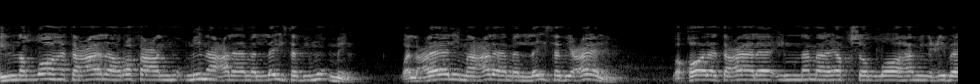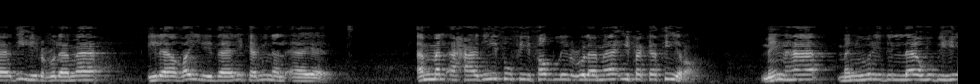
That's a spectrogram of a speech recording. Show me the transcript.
إن الله تعالى رفع المؤمن على من ليس بمؤمن. والعالم على من ليس بعالم. وقال تعالى إنما يخشى الله من عباده العلماء إلى غير ذلك من الآيات. أما الأحاديث في فضل العلماء فكثيرة. منها من يرد الله به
